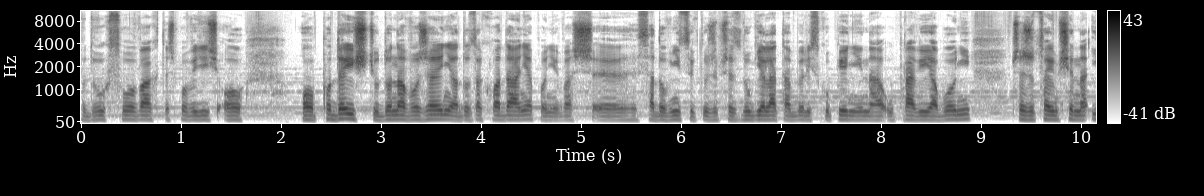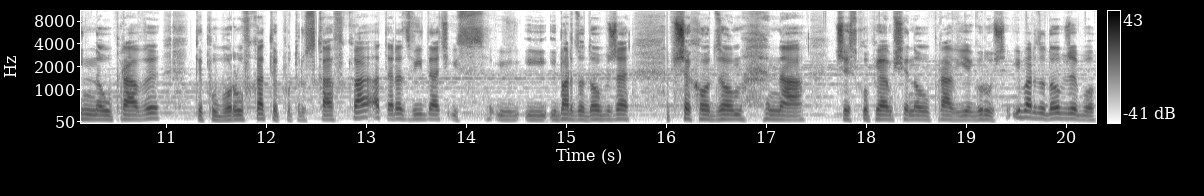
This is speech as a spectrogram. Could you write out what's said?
w dwóch słowach też powiedzieć o, o podejściu do nawożenia, do zakładania, ponieważ e, sadownicy, którzy przez długie lata byli skupieni na uprawie jabłoni, przerzucają się na inne uprawy typu borówka, typu truskawka, a teraz widać i, i, i, bardzo dobrze przechodzą na, czy skupiają się na uprawie gruszy. I bardzo dobrze, bo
